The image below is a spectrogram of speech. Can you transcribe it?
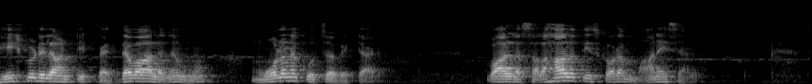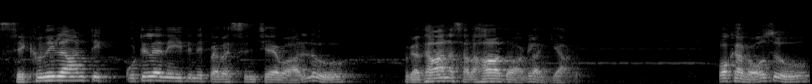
భీష్ముడి లాంటి పెద్దవాళ్ళను మూలన కూర్చోబెట్టారు. వాళ్ళ సలహాలు తీసుకోవడం మానేశారు. శకుని లాంటి కుటిల నీతిని ప్రదర్శించే వాళ్ళు ప్రధాన సలహాదారులు అయ్యారు. ఒకరోజు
